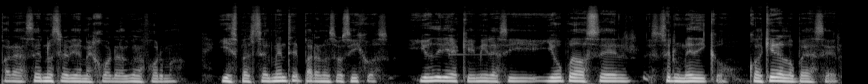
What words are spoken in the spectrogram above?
para hacer nuestra vida mejor de alguna forma, y especialmente para nuestros hijos. Yo diría que, mira, si yo puedo ser, ser un médico, cualquiera lo puede hacer.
